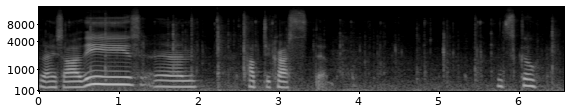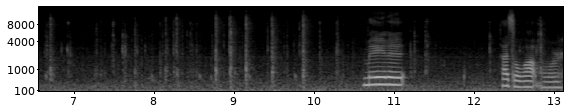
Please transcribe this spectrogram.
And I saw these and hopped across them. Let's go. Made it. That's a lot more.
